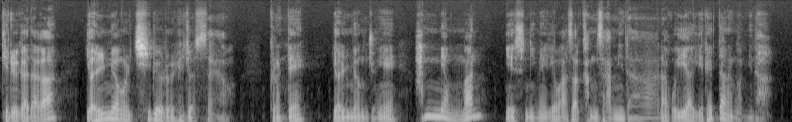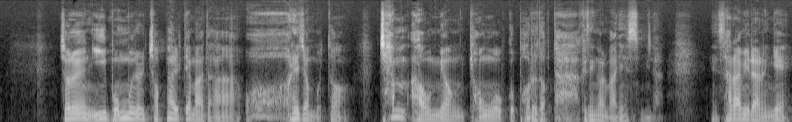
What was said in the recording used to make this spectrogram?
길을 가다가 10명을 치료를 해줬어요. 그런데 10명 중에 한 명만 예수님에게 와서 감사합니다라고 이야기를 했다는 겁니다. 저는 이 본문을 접할 때마다 오래전부터 참 아홉 명 경우 없고 버릇 없다 그 생각을 많이 했습니다. 사람이라는 게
